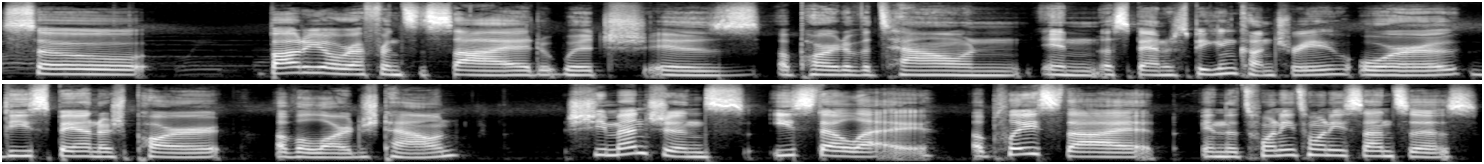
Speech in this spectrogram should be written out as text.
So, Barrio reference aside, which is a part of a town in a Spanish speaking country or the Spanish part of a large town, she mentions East LA, a place that in the 2020 census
